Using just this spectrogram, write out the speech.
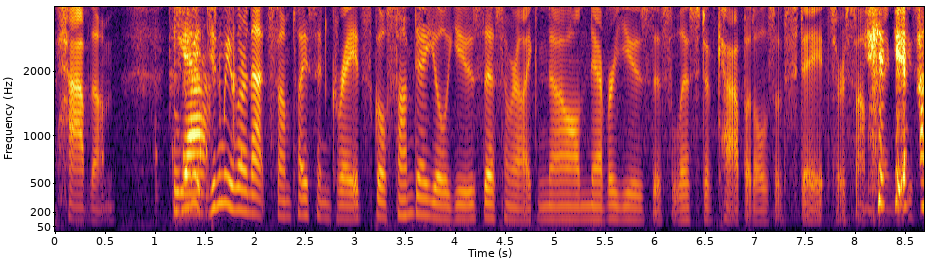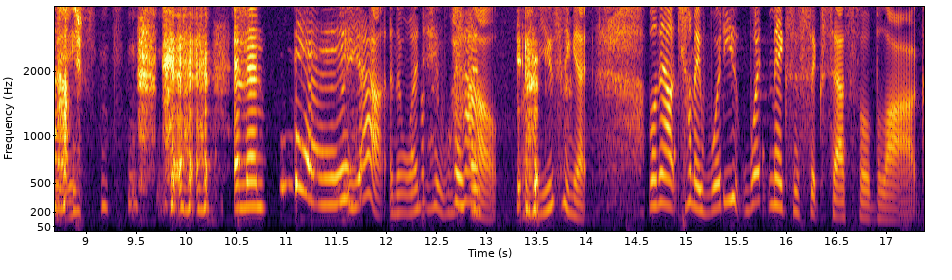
have them. Didn't, Yeah. we, didn't we learn that someplace in grade school? Someday you'll use this, and we're like, no, I'll never use this list of capitals of states or something. You see? and then one day. yeah, and then one day, wow, I'm using it. Well, now tell me, what do you? What makes a successful blog?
